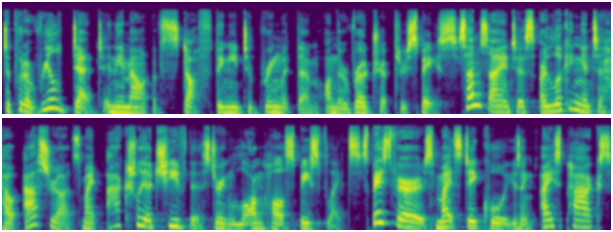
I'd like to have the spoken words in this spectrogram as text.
to put a real dent in the amount of stuff they need to bring with them on their road trip through space. Some scientists are looking into how astronauts might actually achieve this during long haul space flights. Spacefarers might stay cool using ice packs,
